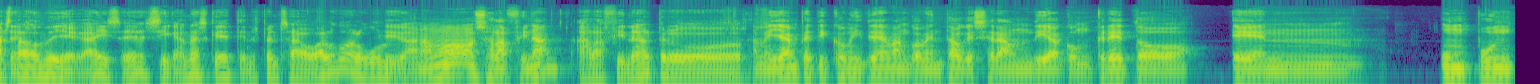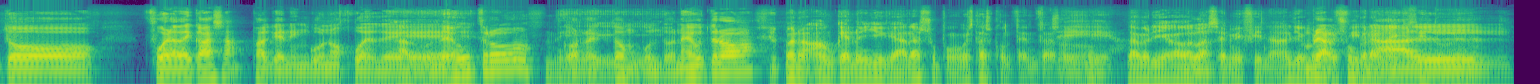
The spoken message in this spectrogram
hasta dónde llegáis, ¿eh? Si ganas, ¿qué? ¿Tienes pensado algo? ¿Algún... Si ganamos a la final. A la final, pero... A mí ya en Petit Comité me han comentado que será un día concreto en un punto fuera de casa para que ninguno juegue. Algo neutro. y- Correcto, un punto neutro. Bueno, aunque no llegara, supongo que estás contento, ¿no? Sí. De haber llegado a la semifinal. Yo Hombre, creo que es un gran éxito. ¿eh? final,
